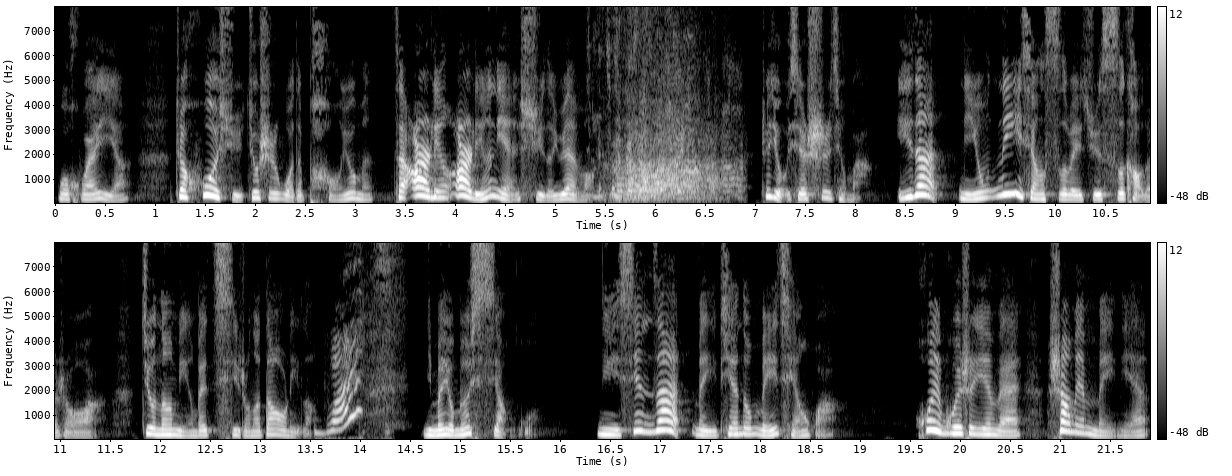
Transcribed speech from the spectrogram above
我怀疑啊，这或许就是我的朋友们在二零二零年许的愿望。这有些事情吧，一旦你用逆向思维去思考的时候啊，就能明白其中的道理了。What？你们有没有想过，你现在每天都没钱花，会不会是因为上面每年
